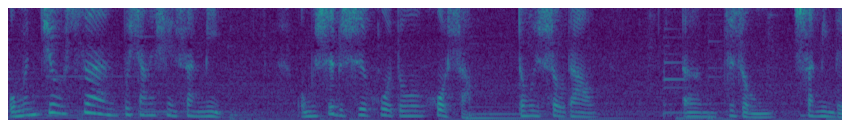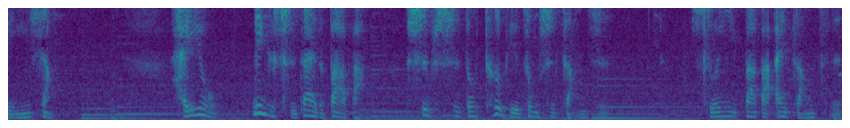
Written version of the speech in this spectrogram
我们就算不相信算命，我们是不是或多或少都会受到？嗯，这种算命的影响，还有那个时代的爸爸，是不是都特别重视长子？所以爸爸爱长子，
